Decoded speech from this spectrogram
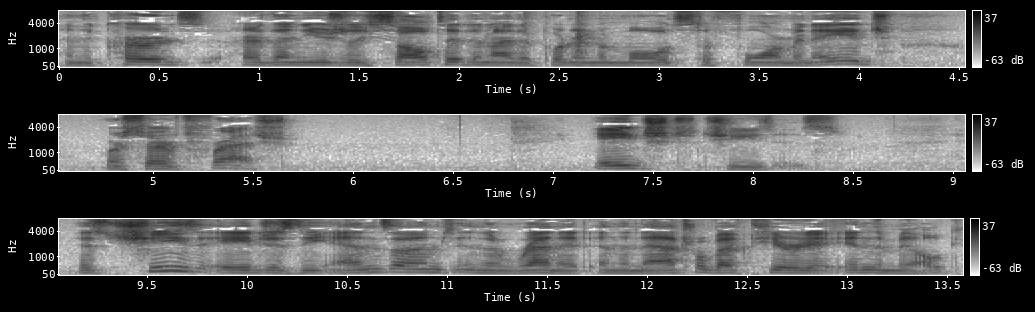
and the curds are then usually salted and either put into molds to form and age or served fresh. Aged cheeses. As cheese ages, the enzymes in the rennet and the natural bacteria in the milk.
